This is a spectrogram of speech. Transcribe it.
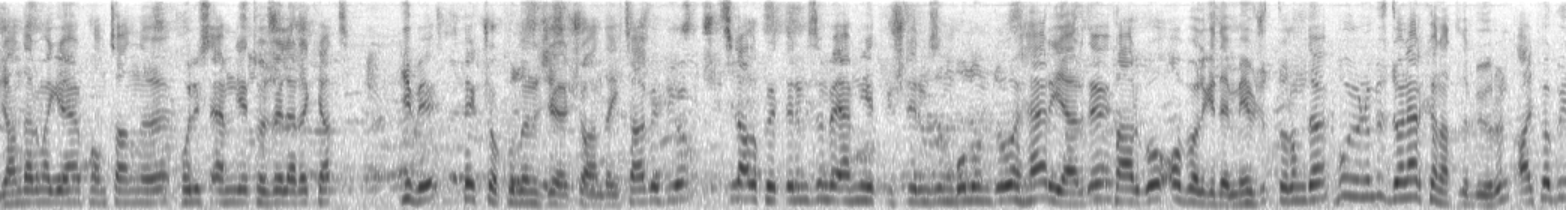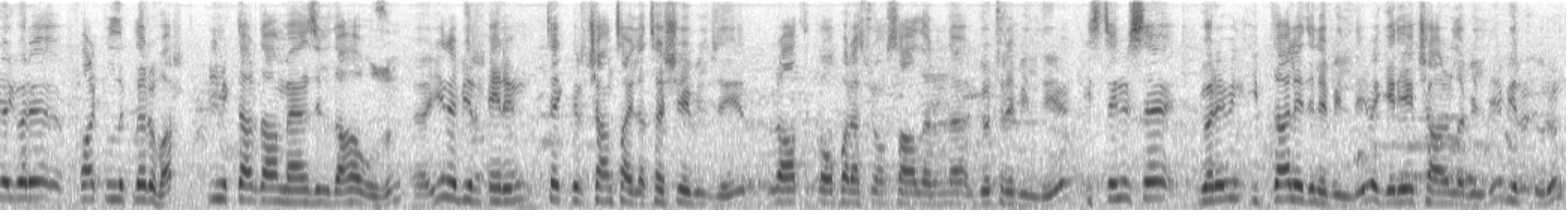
jandarma genel komutanlığı, polis emniyet özel harekat gibi pek çok kullanıcıya şu anda hitap ediyor. Silahlı kuvvetlerimizin ve emniyet güçlerimizin bulunduğu her yerde kargo o bölgede mevcut durumda. Bu ürünümüz döner kanatlı bir ürün. Alpago'ya göre farklılıkları var. Bir miktar daha menzili daha uzun. Ee, yine bir erin tek bir çantayla taşıyabileceği, rahatlıkla operasyon sahalarına götürebildiği, istenirse görevin iptal edilebildiği ve geriye çağrılabildiği bir ürün.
